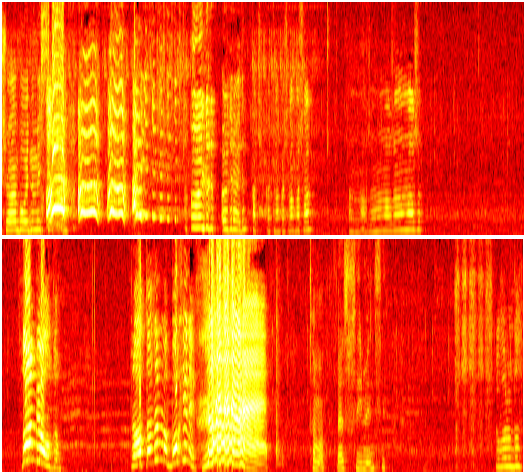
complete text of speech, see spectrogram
Şu an boynumu hissediyorum. Aa! Aa! Aa! Öldürdüm. Öldüremedim. Kaç. Kaç lan kaç lan kaç lan. Nazan nazan nazan. Oldum. Rahatladın mı? Bok herif. tamam ben susayım en iyisi. Duvarından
